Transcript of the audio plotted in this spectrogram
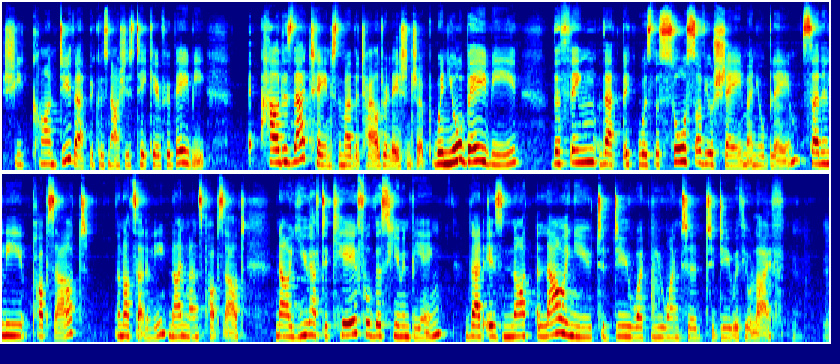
she can't do that because now she has to take care of her baby. How does that change the mother child relationship? When your baby, the thing that was the source of your shame and your blame, suddenly pops out, or not suddenly, nine months pops out, Now you have to care for this human being that is not allowing you to do what you wanted to do with your life. Yeah, yeah.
